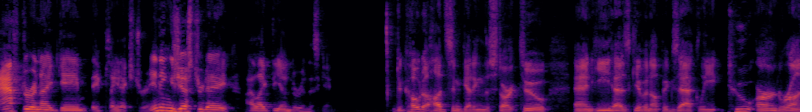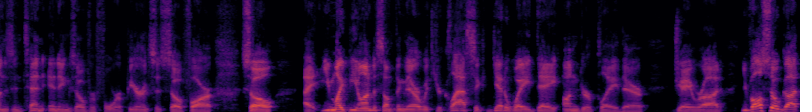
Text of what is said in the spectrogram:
after a night game. They played extra innings yesterday. I like the under in this game. Dakota Hudson getting the start too, and he has given up exactly two earned runs in ten innings over four appearances so far. So I, you might be onto something there with your classic getaway day underplay there. J Rod. You've also got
